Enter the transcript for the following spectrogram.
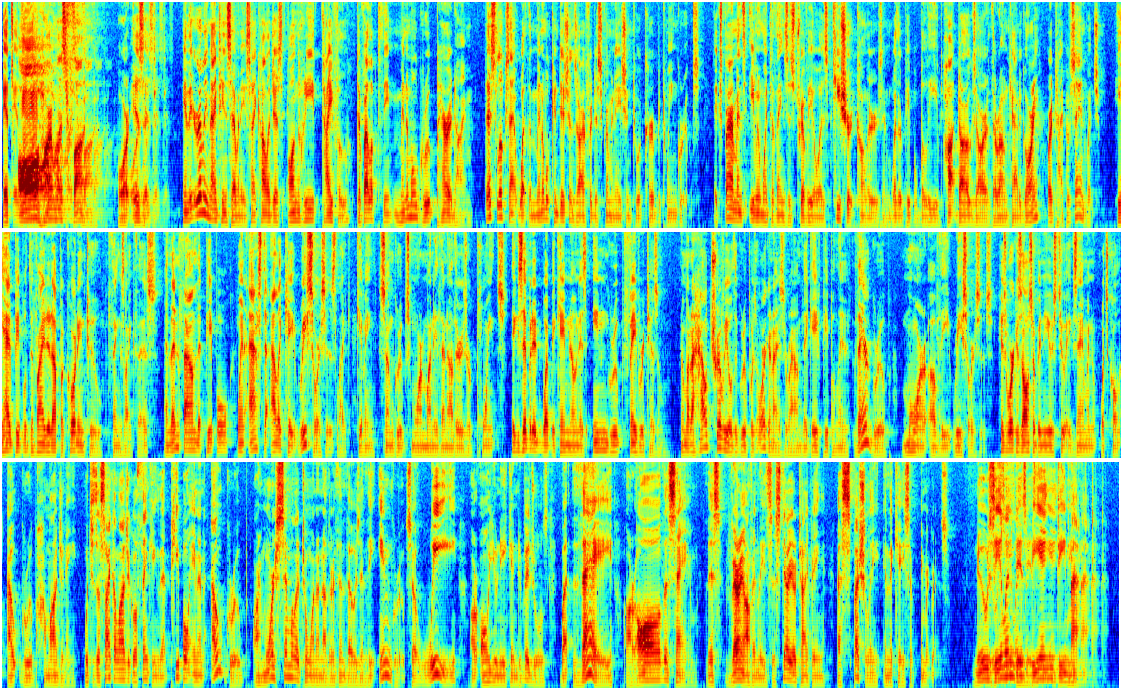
It's, it's all, all, harmless, harmless fun. fun. Or, or is, it? is it? In the early 1970s, psychologist Henri Tajfel developed the minimal group paradigm. This looks at what the minimal conditions are for discrimination to occur between groups. Experiments even went to things as trivial as t shirt colors and whether people believed hot dogs are their own category or a type of sandwich. He had people divided up according to things like this, and then found that people, when asked to allocate resources, like giving some groups more money than others or points, exhibited what became known as in group favoritism. No matter how trivial the group was organized around, they gave people in their group more of the resources. His work has also been used to examine what's called outgroup homogeny, which is a psychological thinking that people in an outgroup are more similar to one another than those in the in group. So we are all unique individuals, but they are all the same. This very often leads to stereotyping, especially in the case of immigrants. New, New Zealand, Zealand, is, is being, being demapped.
